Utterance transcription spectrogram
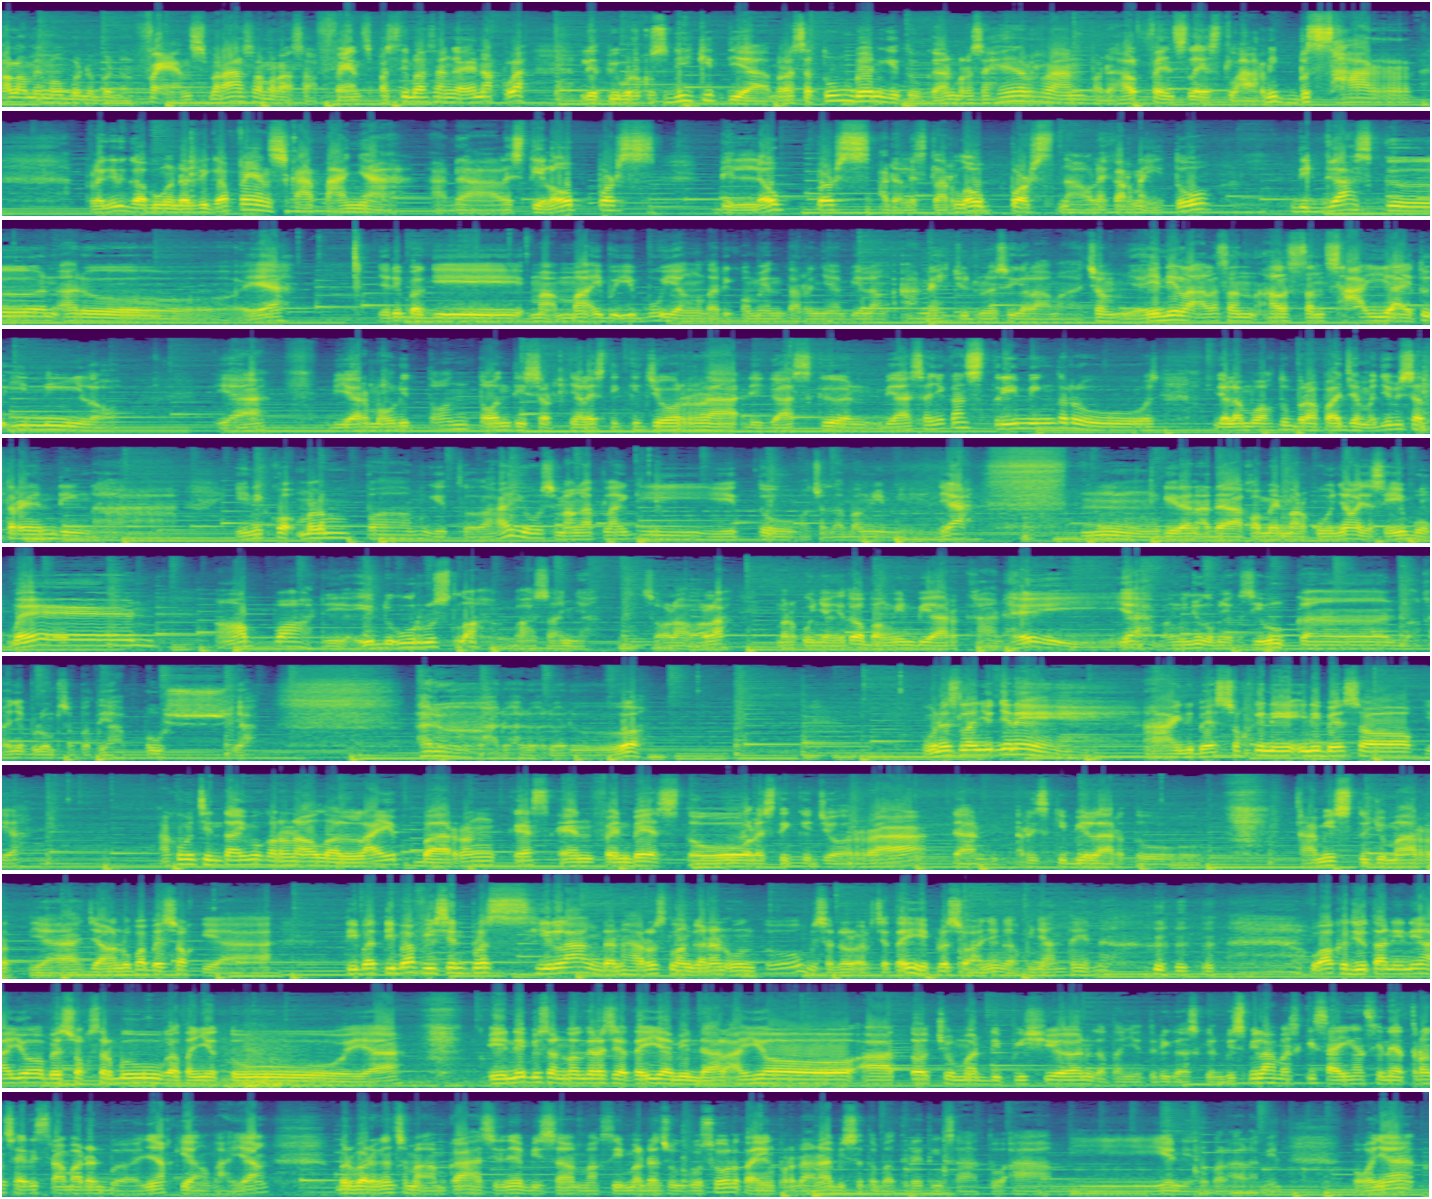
kalau memang benar-benar fans merasa merasa fans pasti merasa nggak enak lah. Lihat viewerku sedikit ya merasa tumben gitu kan merasa heran. Padahal fans Leslar ini besar. Apalagi gabungan dari tiga fans katanya. Ada Lesti Lopers, Bill Lopers, ada Leslar Lopers. Nah oleh karena itu digaskan aduh ya. Jadi bagi mak-mak ibu-ibu yang tadi komentarnya bilang aneh judulnya segala macam ya inilah alasan-alasan saya itu ini loh ya. Biar mau ditonton t-shirtnya Lesti Kejora digaskan biasanya kan streaming terus. Dalam waktu berapa jam aja bisa trending. Nah ini kok melempem gitu ayo semangat lagi. Itu maksud abang Mimin ya hmm kira ada komen markunya aja sibuk men. Apa dia? Diurus lah bahasanya. Seolah-olah markunya itu abang Min biarkan. Hey ya bang Min juga punya kesibukan makanya belum sempat dihapus ya. Aduh aduh aduh aduh aduh. Kemudian selanjutnya nih. Ah ini besok ini ini besok ya. Aku mencintaimu karena Allah. Live bareng Cash and Fanbase tuh Lesti Kejora dan Rizky Bilar tuh Kamis 7 Maret ya. Jangan lupa besok ya. Tiba-tiba Vision Plus hilang dan harus langganan untuk bisa download RCTI Plus soalnya nggak punya antena. Wah kejutan ini. Ayo besok serbu katanya tuh ya. Ini bisa nonton di RCTI ya Mindal. Ayo atau cuma division katanya itu digaskan Bismillah meski saingan sinetron series Ramadan banyak yang tayang berbarengan sama Amka hasilnya bisa maksimal dan syukur tayang perdana bisa tebat rating satu. Amin ya robbal alamin. Pokoknya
